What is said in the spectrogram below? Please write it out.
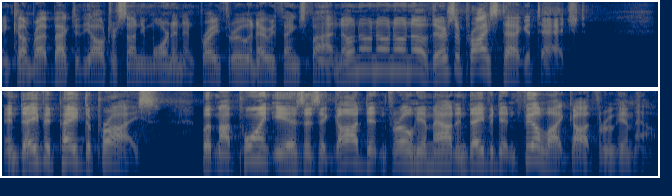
and come right back to the altar Sunday morning and pray through and everything's fine. No, no, no, no, no. There's a price tag attached. And David paid the price. But my point is, is that God didn't throw him out and David didn't feel like God threw him out.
